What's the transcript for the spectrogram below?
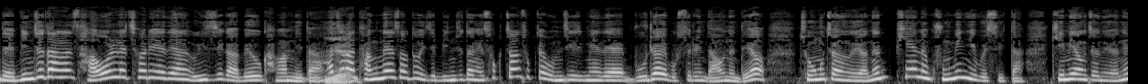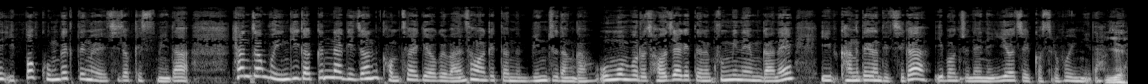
네, 민주당은 4월 내 처리에 대한 의지가 매우 강합니다. 하지만 예. 당내에서도 이제 민주당의 속전속절 움직임에 대해 무려의 목소리는 나오는데요. 조홍천 의원은 피해는 국민이 입을 수 있다. 김혜영 전 의원은 입법 공백 등을 지적했습니다. 현 정부 임기가 끝나기 전 검찰 개혁을 완성하겠다는 민주당과 온몸으로 저지하겠다는 국민의힘 간의 이 강대강 대치가 이번 주 내내 이어질 것으로 보입니다. 예,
